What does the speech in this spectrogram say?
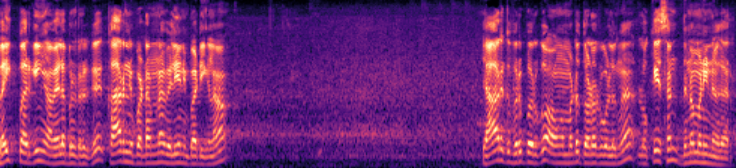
பைக் பார்க்கிங் அவைலபிள் இருக்குது கார் நிப்பாட்டம்னா வெளியே நிப்பாட்டிக்கலாம். யாருக்கு விருப்பம் இருக்கோ அவங்க மட்டும் தொடர்பு கொள்ளுங்கள் லொக்கேஷன் தினமணி நகர்.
